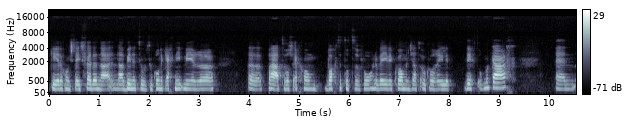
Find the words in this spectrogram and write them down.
keerde gewoon steeds verder naar, naar binnen toe. Toen kon ik echt niet meer praten. Het was echt gewoon wachten tot de volgende wee weer kwam. En die zat ook wel redelijk dicht op elkaar. En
